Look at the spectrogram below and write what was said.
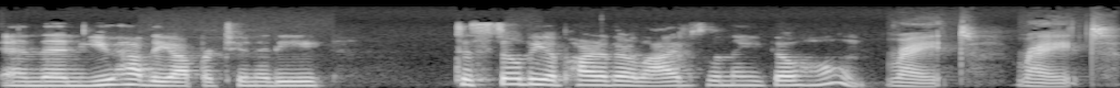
and then you have the opportunity to still be a part of their lives when they go home right right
